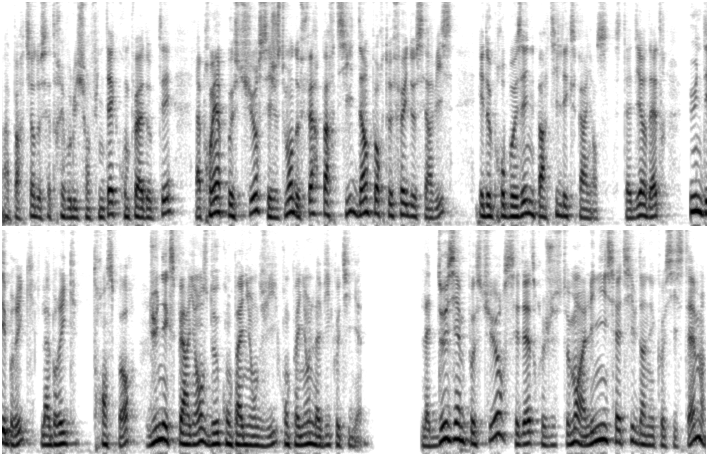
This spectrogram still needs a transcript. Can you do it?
à partir de cette révolution fintech qu'on peut adopter. La première posture, c'est justement de faire partie d'un portefeuille de services et de proposer une partie de l'expérience, c'est-à-dire d'être une des briques, la brique transport, d'une expérience de compagnon de vie, compagnon de la vie quotidienne. La deuxième posture, c'est d'être justement à l'initiative d'un écosystème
